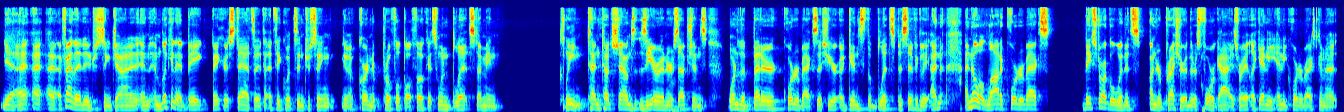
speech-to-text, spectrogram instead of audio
Yeah, I, I find that interesting, Jon. And and looking at Baker's stats, I, th- I think what's interesting, you know, according to Pro Football Focus, when blitzed, I mean, clean 10 touchdowns, zero interceptions. One of the better quarterbacks this year against the blitz specifically. I, I know a lot of quarterbacks they struggle when it's under pressure and there's four guys, right? Like any any quarterback's going to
